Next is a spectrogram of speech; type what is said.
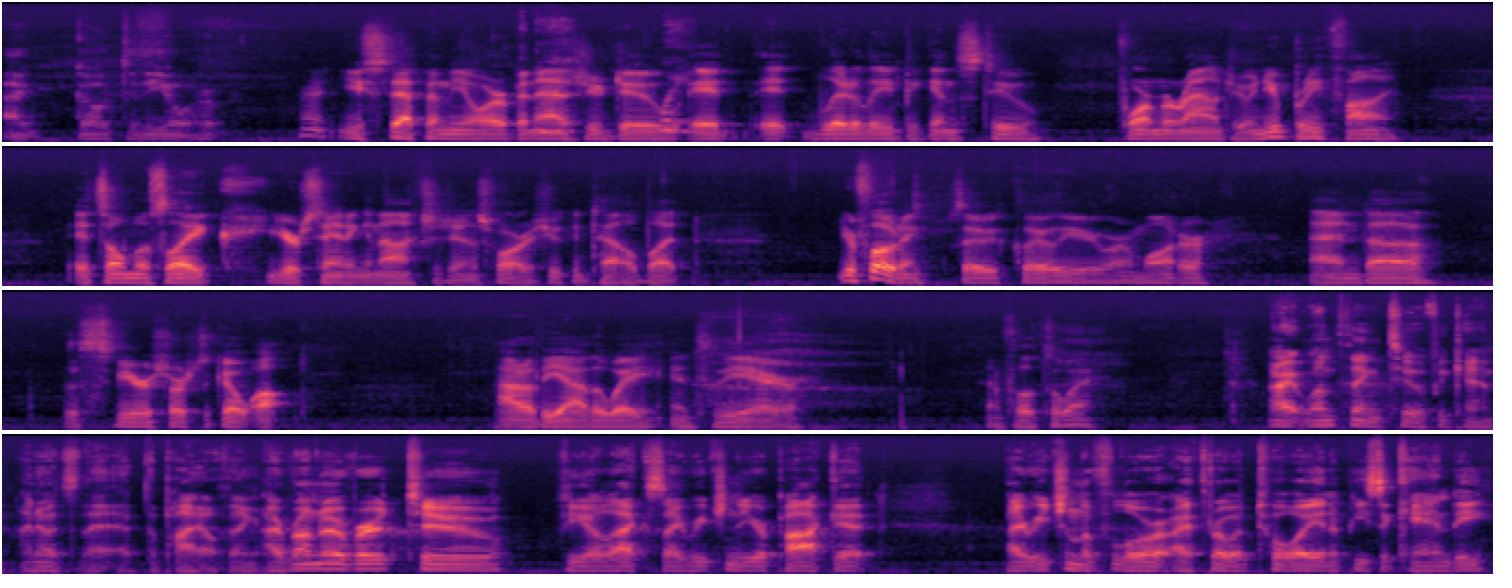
I go to the orb. Right, You step in the orb, and as you do, wait. it it literally begins to form around you, and you breathe fine. It's almost like you're standing in oxygen, as far as you can tell, but you're floating, so clearly you are in water, and uh, the sphere starts to go up, out of the out of the way into the air, and floats away. All right, one thing too, if we can. I know it's the, the pile thing. I run over to VLX. I reach into your pocket. I reach on the floor. I throw a toy and a piece of candy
